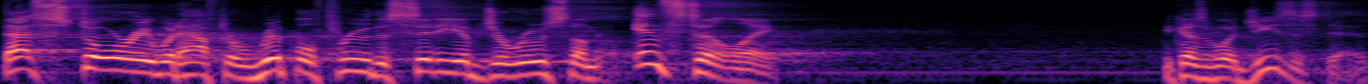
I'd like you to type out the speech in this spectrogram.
That story would have to ripple through the city of Jerusalem instantly because of what Jesus did.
